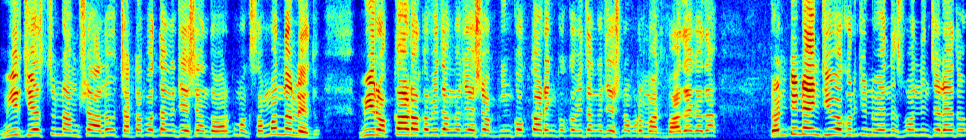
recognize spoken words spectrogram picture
మీరు చేస్తున్న అంశాలు చట్టబద్ధంగా చేసేంత వరకు మాకు సంబంధం లేదు. మీరు ఒక్కాడు ఒక విధంగా చేసి ఒక- ఇంకొకడు ఇంకొక విధంగా చేసినప్పుడు మాకు బాధే కదా. ట్వంటీ నైన్ జీవో గురించి నువ్వు ఎందుకు స్పందించలేదు?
